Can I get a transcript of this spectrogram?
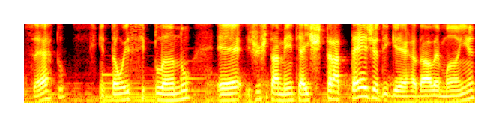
certo? Então, esse plano é justamente a estratégia de guerra da Alemanha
